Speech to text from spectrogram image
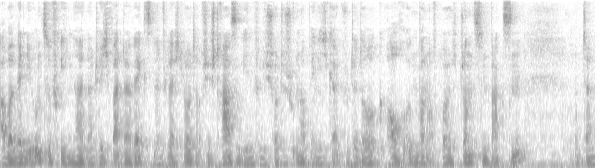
Aber wenn die Unzufriedenheit natürlich weiter wächst, wenn vielleicht Leute auf die Straße gehen für die schottische Unabhängigkeit, wird der Druck auch irgendwann auf Boris Johnson wachsen. Und dann,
